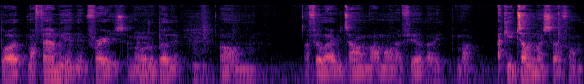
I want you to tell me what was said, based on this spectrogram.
bought my family and then Fraze and my mm-hmm. older brother. Mm-hmm. Um, I feel like every time I'm on that field, like my, I keep telling myself, um,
